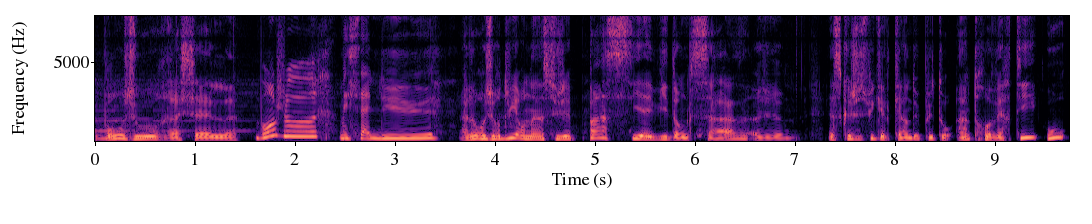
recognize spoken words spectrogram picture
Bonjour Rachel. Bonjour. Mais salut. Alors aujourd'hui, on a un sujet pas si évident que ça. Euh, est-ce que je suis quelqu'un de plutôt introverti ou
